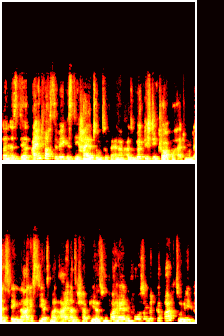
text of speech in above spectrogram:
dann ist der einfachste Weg, ist die Haltung zu verändern, also wirklich die Körperhaltung. Und deswegen lade ich Sie jetzt mal ein. Also ich habe hier Superheldenpose mitgebracht, so die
